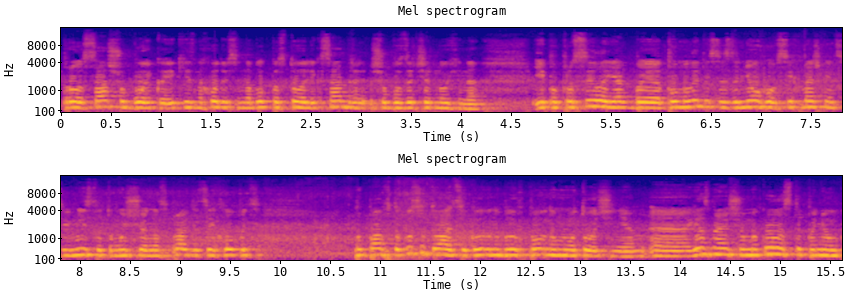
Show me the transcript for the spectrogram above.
про Сашу Бойка, який знаходився на блокпосту Олександри, за Чернухіна. І попросила якби помолитися за нього всіх мешканців міста, тому що насправді цей хлопець попав в таку ситуацію, коли вони були в повному оточенні. Е, я знаю, що Микола Степанюк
